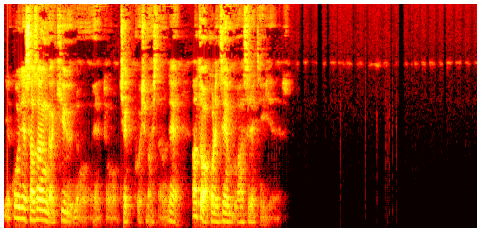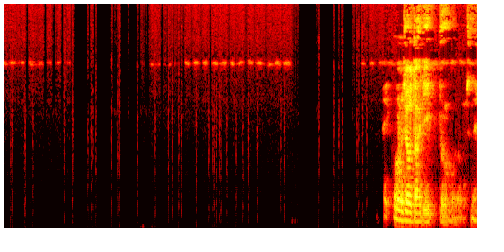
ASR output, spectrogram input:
でこれでサザンが9の、えーとチェックをしましたので、あとはこれ全部忘れていいです。この状態で1分ほどですね。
